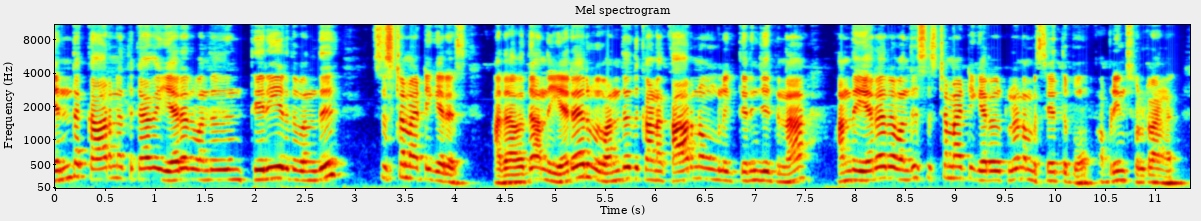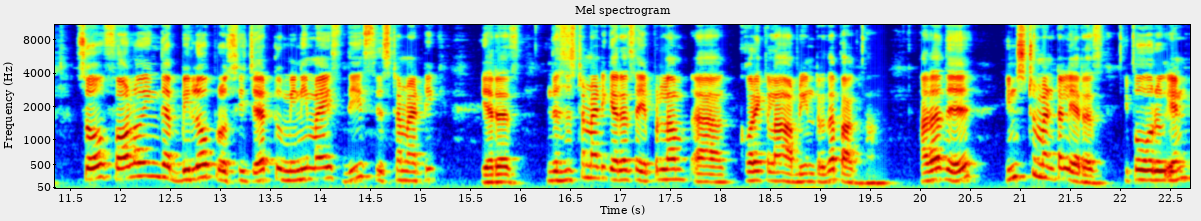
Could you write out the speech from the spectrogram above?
எந்த காரணத்துக்காக எரர் வந்ததுன்னு தெரியறது வந்து சிஸ்டமேட்டிக் எரர்ஸ் அதாவது அந்த எரர் வந்ததுக்கான காரணம் உங்களுக்கு தெரிஞ்சதுன்னா அந்த எரரை வந்து சிஸ்டமேட்டிக் எரருக்குள்ளே நம்ம சேர்த்துப்போம் அப்படின்னு சொல்கிறாங்க so following the below procedure to minimize the systematic errors இந்த சிஸ்டமேட்டிக் எரர்ஸை எப்படிலாம் குறைக்கலாம் அப்படின்றத பார்க்கலாம். அதாவது இன்ஸ்ட்ருமெண்டல் எரர்ஸ் இப்போ ஒரு என்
